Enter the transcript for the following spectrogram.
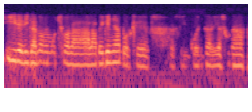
y dedicándome mucho a la, a la pequeña porque 50 días una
